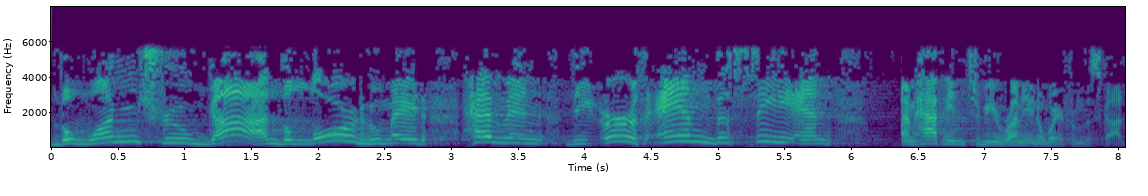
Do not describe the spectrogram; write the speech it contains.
the one true God, the Lord who made heaven, the earth, and the sea, and I'm happy to be running away from this God.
